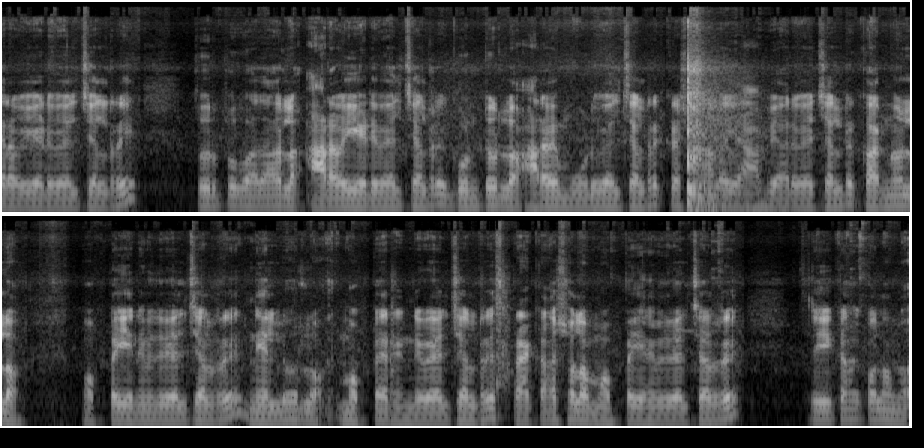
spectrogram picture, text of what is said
ఇరవై ఏడు వేలు చిల్లరి తూర్పుగోదావరిలో అరవై ఏడు వేలు చిల్లరి గుంటూరులో అరవై మూడు వేలు చిల్లరి కృష్ణాలో యాభై ఆరు వేలు చిల్లరి కర్నూలులో ముప్పై ఎనిమిది వేలు చిల్లరి నెల్లూరులో ముప్పై రెండు వేలు చిల్లరి ప్రకాశంలో ముప్పై ఎనిమిది వేలు చిల్లరి శ్రీకాకుళంలో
